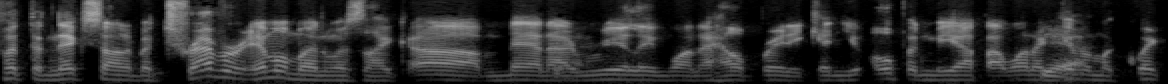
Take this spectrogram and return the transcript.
put the nix on it. But Trevor Immelman was like, "Oh man, I really want to help Brady. Can you open me up? I want to yeah. give him a quick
